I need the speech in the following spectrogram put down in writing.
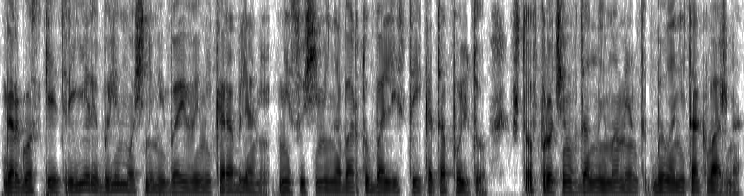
Горгосские триеры были мощными боевыми кораблями, несущими на борту баллисты и катапульту, что, впрочем, в данный момент было не так важно,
